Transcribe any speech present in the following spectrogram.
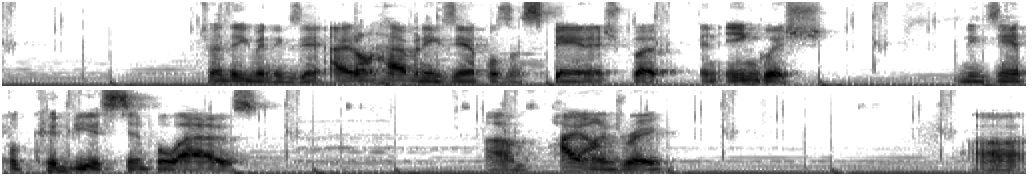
I'm trying to think of an example. I don't have any examples in Spanish, but in English, an example could be as simple as, um, "Hi, Andre. Uh,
